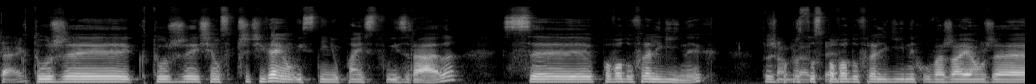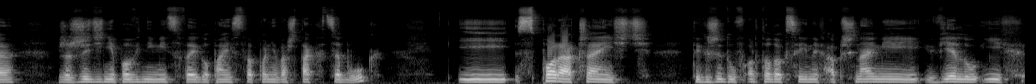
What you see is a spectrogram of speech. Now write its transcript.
Tak. którzy, którzy się sprzeciwiają istnieniu państwu Izrael z powodów religijnych, którzy Są po prostu z powodów religijnych uważają, że, że Żydzi nie powinni mieć swojego państwa, ponieważ tak chce Bóg. I spora część tych Żydów ortodoksyjnych, a przynajmniej wielu ich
